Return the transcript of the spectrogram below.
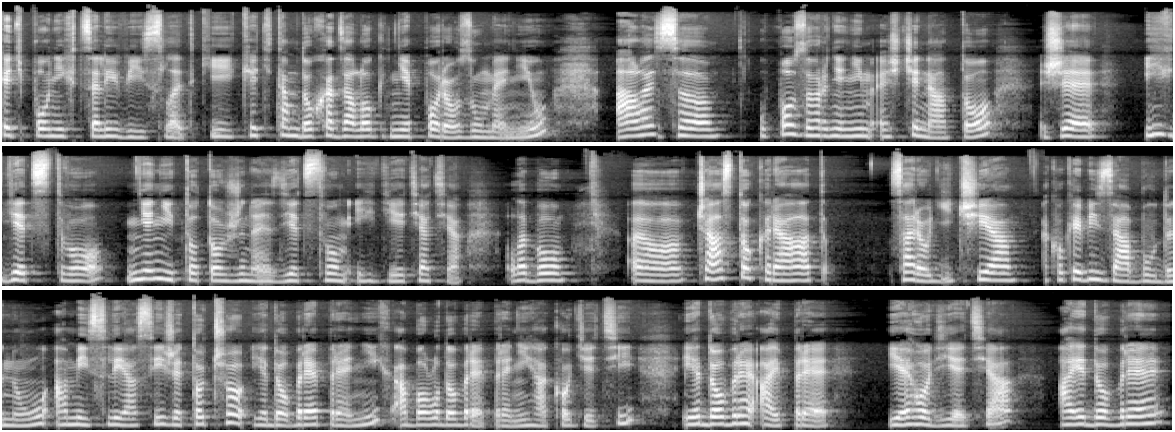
keď po nich chceli výsledky, keď tam dochádzalo k neporozumeniu, ale s upozornením ešte na to, že ich detstvo není totožné s detstvom ich dieťaťa. Lebo e, častokrát sa rodičia ako keby zabudnú a myslia si, že to, čo je dobré pre nich a bolo dobré pre nich ako deti, je dobré aj pre jeho dieťa a je dobré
